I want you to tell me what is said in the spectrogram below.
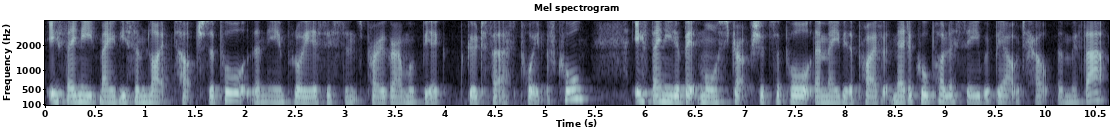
If they need maybe some light touch support, then the employee assistance program would be a good first point of call. If they need a bit more structured support, then maybe the private medical policy would be able to help them with that.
